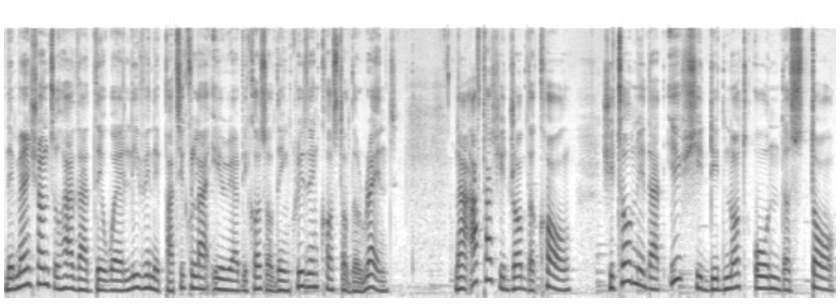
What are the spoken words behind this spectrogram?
they mentioned to her that they were leaving a particular area because of the increasing cost of the rent. Now, after she dropped the call, she told me that if she did not own the store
